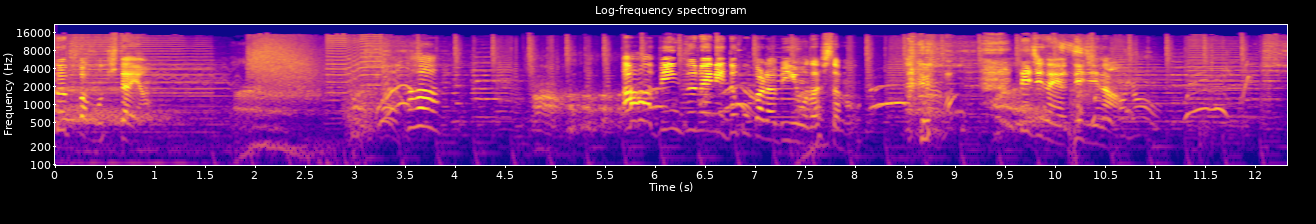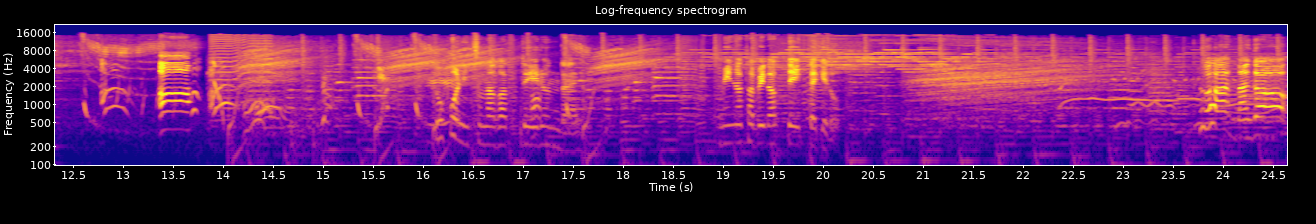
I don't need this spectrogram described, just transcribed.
クッパも来たやん。あああ瓶詰めにどこから瓶を出したの？手品や手品。あどこに繋がっているんだい？みんな旅立っていったけど。うわ長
